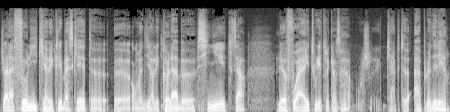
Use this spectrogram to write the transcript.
tu vois la folie qui avec les baskets, euh, on va dire les collabs signés tout ça, les off white ou les trucs comme ça. Je capte app le délire.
